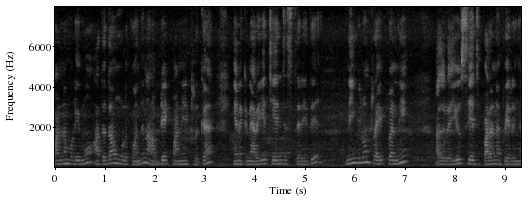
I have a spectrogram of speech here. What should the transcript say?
பண்ண முடியுமோ அதை தான் உங்களுக்கு வந்து நான் அப்டேட் பண்ணிகிட்ருக்கேன் எனக்கு நிறைய சேஞ்சஸ் தெரியுது. நீங்களும் ட்ரை பண்ணி அதோட யூசேஜ் பலனை பெறுங்க.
